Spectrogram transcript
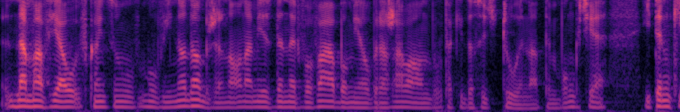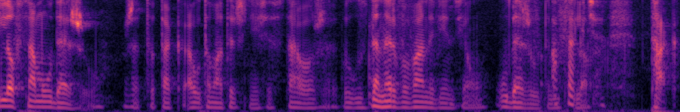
namawiał i w końcu mówi, no dobrze, no ona mnie zdenerwowała, bo mnie obrażała, on był taki dosyć czuły na tym punkcie i ten kilof sam uderzył, że to tak automatycznie się stało, że był zdenerwowany, więc ją uderzył tym kilofem. Tak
